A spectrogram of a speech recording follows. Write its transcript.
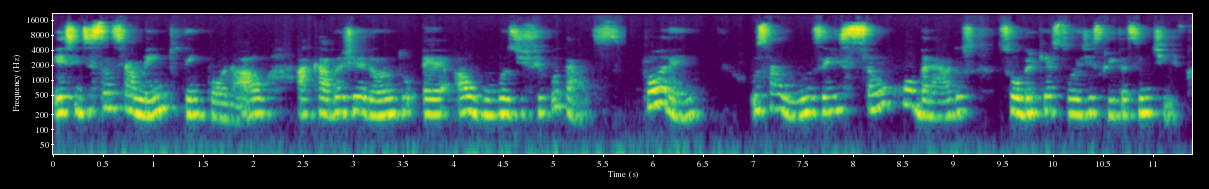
esse distanciamento temporal acaba gerando é, algumas dificuldades. Porém, os alunos eles são cobrados sobre questões de escrita científica.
